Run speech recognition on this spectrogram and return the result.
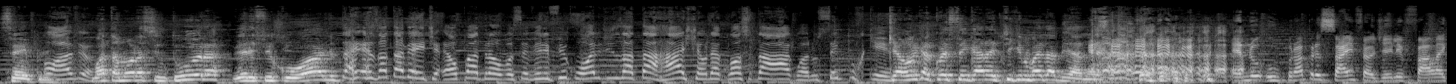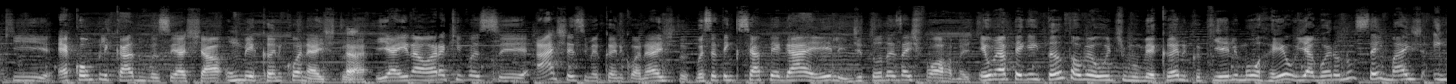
Sempre. Óbvio. Bota a mão na cintura, verifica o óleo. Tá, Exatamente, é o padrão. Você verifica o óleo de desatarracha, é o negócio da água. Não sei porquê. Que é a única coisa que você garantir que não vai dar merda. É no, o próprio Seinfeld, ele fala que é complicado você achar um mecânico honesto, né? E aí, na hora que você acha esse mecânico honesto, você tem que se apegar a ele de todas as formas. Eu me apeguei tanto ao meu último mecânico que ele morreu e agora eu não sei mais em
